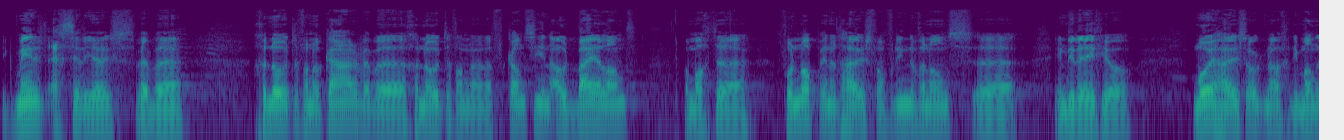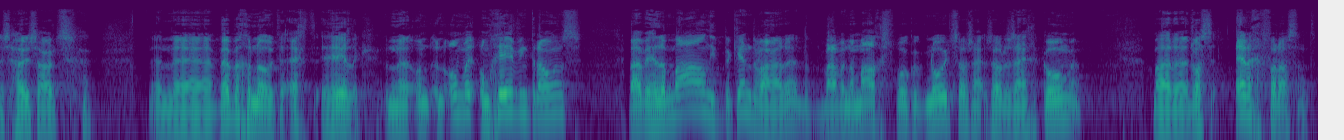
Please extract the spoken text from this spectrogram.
Ik meen het echt serieus. We hebben genoten van elkaar. We hebben genoten van een vakantie in Oud-Beierland. We mochten voor Nop in het huis van vrienden van ons uh, in die regio. Mooi huis ook nog. Die man is huisarts. En we hebben genoten. Echt heerlijk. Een, een, omgeving trouwens waar we helemaal niet bekend waren. Waar we normaal gesproken ook nooit zouden zijn gekomen. Maar het was erg verrassend.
